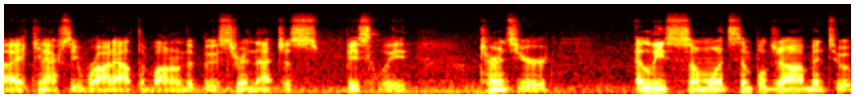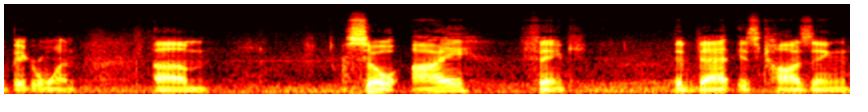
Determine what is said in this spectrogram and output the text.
Uh, it can actually rot out the bottom of the booster, and that just basically turns your at least somewhat simple job into a bigger one. Um, so I think that that is causing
